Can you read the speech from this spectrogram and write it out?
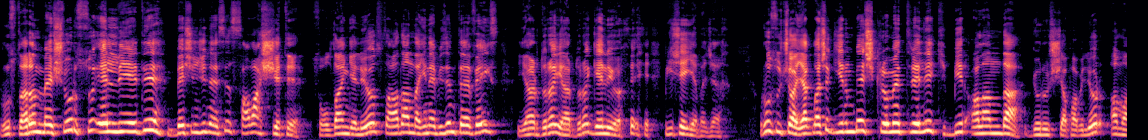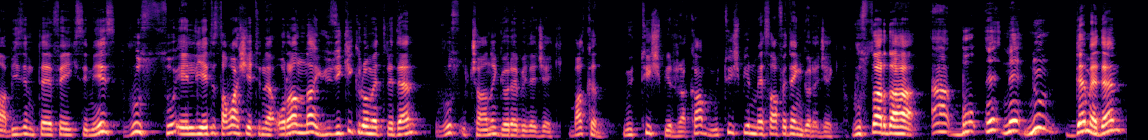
Rusların meşhur Su-57 5. nesil savaş jeti. Soldan geliyor sağdan da yine bizim TFX yardıra yardıra geliyor. bir şey yapacak. Rus uçağı yaklaşık 25 kilometrelik bir alanda görüş yapabiliyor ama bizim TFX'imiz Rus Su-57 savaş jetine oranla 102 kilometreden Rus uçağını görebilecek. Bakın müthiş bir rakam, müthiş bir mesafeden görecek. Ruslar daha "Aa, bu e, ne nü demeden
